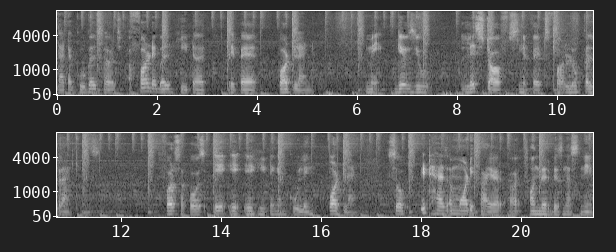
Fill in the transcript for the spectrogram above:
that a Google search affordable heater repair Portland may gives you list of snippets for local rankings. For suppose AAA heating and cooling Portland so it has a modifier uh, on their business name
